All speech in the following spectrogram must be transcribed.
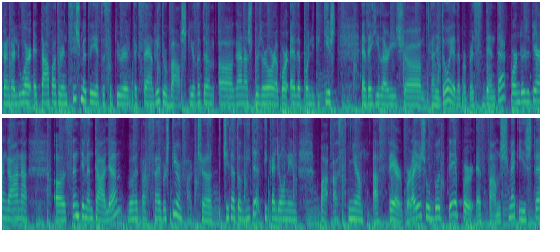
kanë kaluar etapa të rëndësishme të jetës së tyre teksa janë rritur bashkë, jo vetëm uh, nga ana shpirtërore, por edhe politikisht, edhe Hillary që kandidoi edhe për presidente, por ndër të tjera nga ana uh, sentimentale, bëhet paksa e vështirë në fakt që të gjitha ato vite t'i kalonin pa asnjë aferë, por ajo që u bë tepër e famshme ishte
